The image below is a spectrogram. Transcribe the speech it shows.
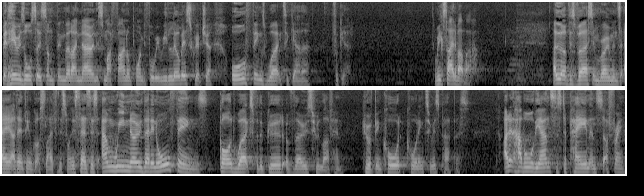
But here is also something that I know, and this is my final point before we read a little bit of scripture all things work together for good. Are we excited about that? I love this verse in Romans 8. I don't think I've got a slide for this one. It says this And we know that in all things God works for the good of those who love him, who have been called according to his purpose. I don't have all the answers to pain and suffering,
